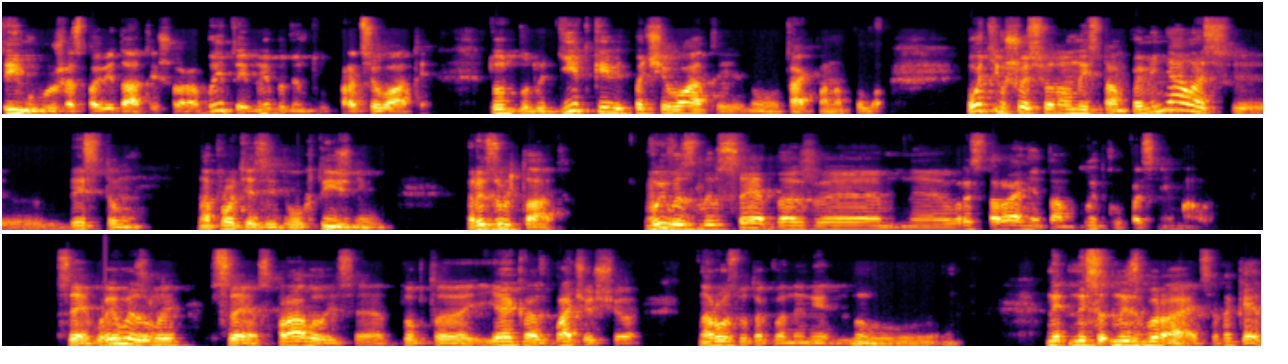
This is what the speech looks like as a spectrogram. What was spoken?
ти йому будеш розповідати, що робити, ми будемо тут працювати. Тут будуть дітки відпочивати. Ну так воно було. Потім щось воно в них там помінялось, е, десь там на протязі двох тижнів. Результат. Вивезли все, навіть в ресторані там плитку поснімали. Все вивезли, все справилися. Тобто, я якраз бачу, що на розвиток вони не ну не, не, не збираються. Таке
